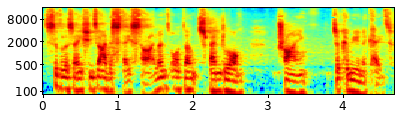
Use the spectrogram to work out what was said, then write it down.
civilizations either stay silent or don't spend long trying to communicate.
